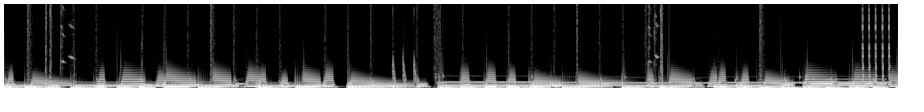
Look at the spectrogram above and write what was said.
Thank you.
